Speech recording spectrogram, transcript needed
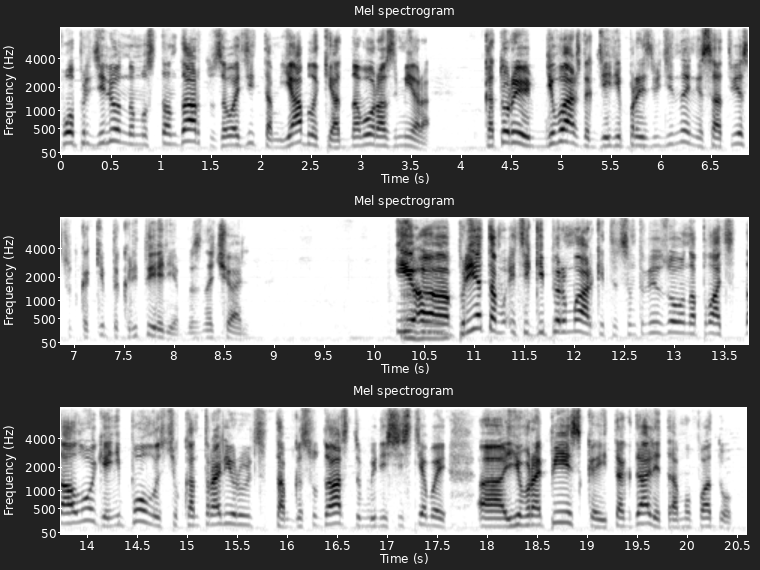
по определенному стандарту завозить там яблоки одного размера, которые, неважно, где они произведены, не соответствуют каким-то критериям изначально. И угу. э, при этом эти гипермаркеты централизованно платят налоги, они полностью контролируются там государством или системой э, европейской и так далее и тому подобное.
